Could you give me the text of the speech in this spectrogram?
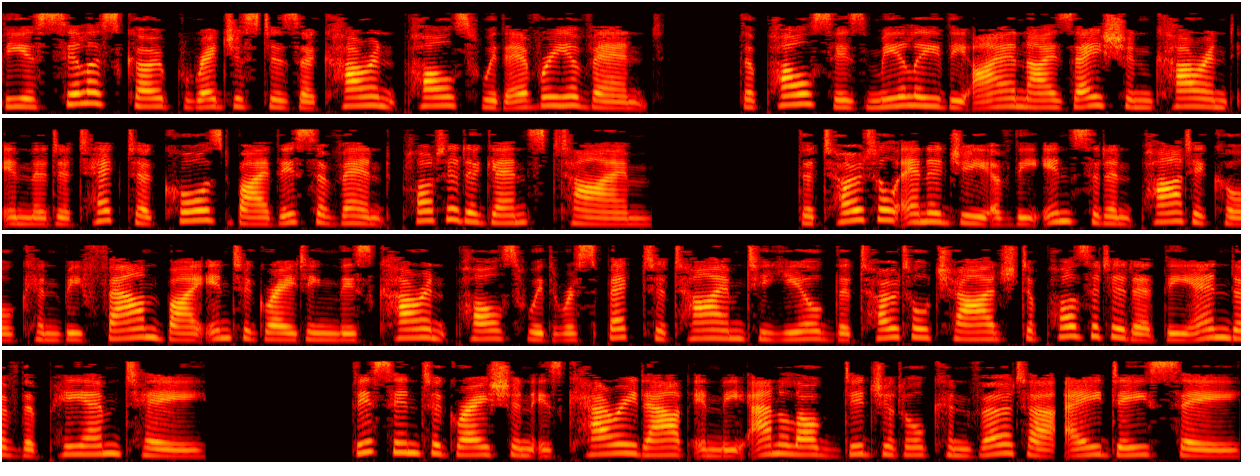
The oscilloscope registers a current pulse with every event. The pulse is merely the ionization current in the detector caused by this event plotted against time. The total energy of the incident particle can be found by integrating this current pulse with respect to time to yield the total charge deposited at the end of the PMT. This integration is carried out in the analog-digital converter ADC.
